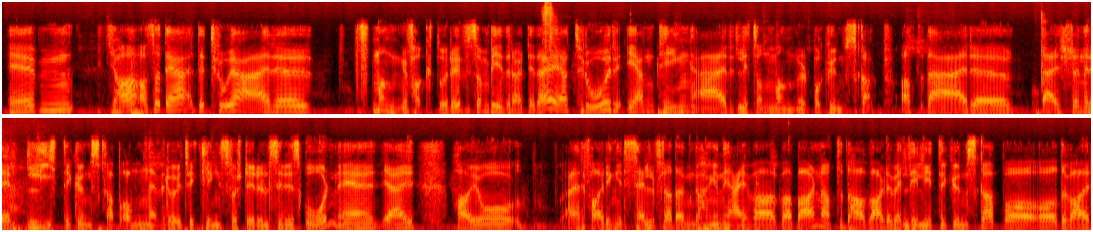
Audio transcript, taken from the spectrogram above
Um, ja, altså det, det, tror jeg er eh, mange faktorer som bidrar til det. Jeg tror én ting er litt sånn mangel på kunnskap. At det er, eh, det er generelt lite kunnskap om nevroutviklingsforstyrrelser i skolen. Jeg, jeg har jo erfaringer selv fra den gangen jeg var, var, barn, at da var det veldig lite kunnskap. Og, og det var,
